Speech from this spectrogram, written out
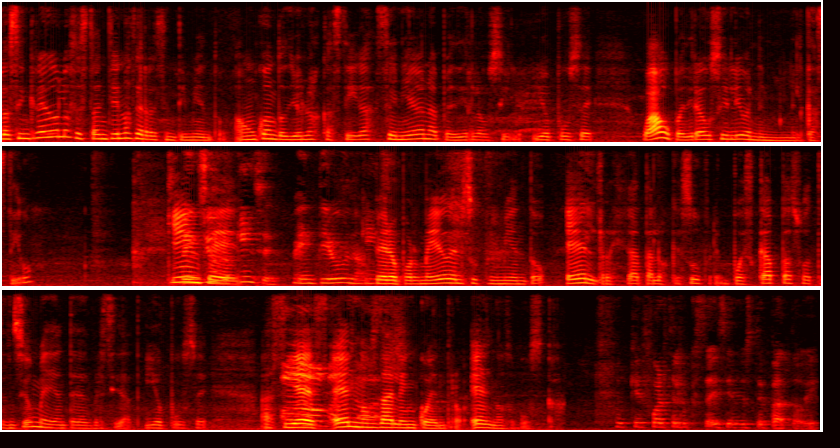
Los incrédulos están llenos de resentimiento. Aun cuando Dios los castiga, se niegan a pedirle auxilio. Y yo puse, wow, pedir auxilio en el castigo. 15. 21, 15. 21. Pero por medio del sufrimiento, Él rescata a los que sufren, pues capta su atención mediante la adversidad. Y yo puse, así Oh es, Él nos da el encuentro, Él nos busca. Qué fuerte lo que está diciendo este pato hoy.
